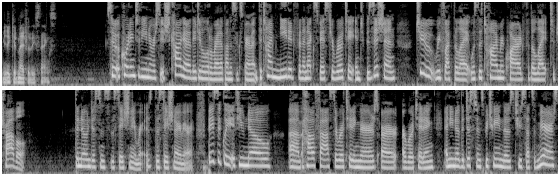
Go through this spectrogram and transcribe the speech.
he could measure these things. So according to the University of Chicago, they did a little write-up on this experiment. The time needed for the next face to rotate into position to reflect the light was the time required for the light to travel the known distance to the stationary mirror. The stationary mirror. Basically, if you know um, how fast the rotating mirrors are are rotating, and you know the distance between those two sets of mirrors,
